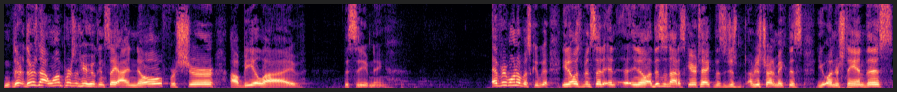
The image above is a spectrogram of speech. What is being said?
There, there's not one person here who can say, I know for sure I'll be alive this evening. Every one of us could. You know, it's been said, and, uh, you know, this is not a scare tactic. This is just, I'm just trying to make this, you understand this.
